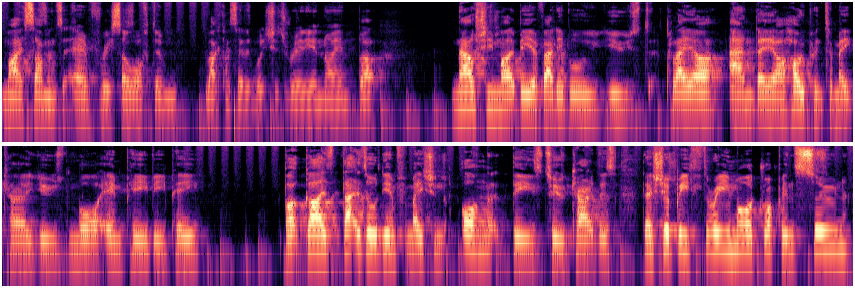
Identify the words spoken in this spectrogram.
my summons every so often, like I said, which is really annoying. But Now she might be a valuable used player and they are hoping to make her used more in PvP. But guys, that is all the information on these two characters. There should be three more dropping soon.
